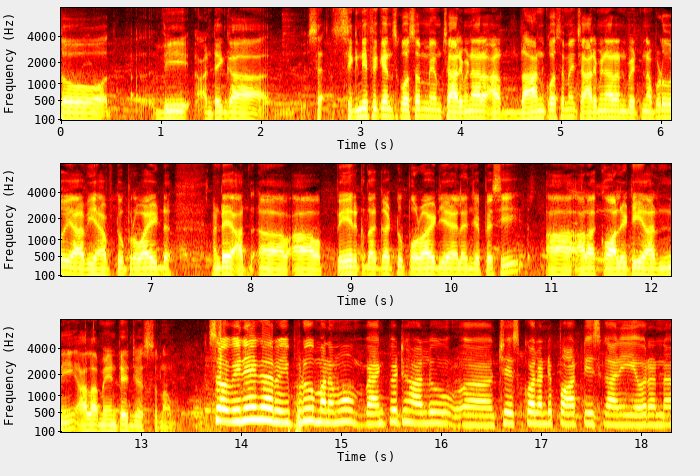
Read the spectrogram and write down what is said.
సో వి అంటే ఇంకా సిగ్నిఫికెన్స్ కోసం మేము చార్మినార్ దానికోసమే చార్మినార్ అని పెట్టినప్పుడు yeah we have to provide అంటే ఆ, పేరుకు తగ్గట్టు ప్రొవైడ్ చేయాలని చెప్పేసి అలా క్వాలిటీ అన్నీ అలా మెయింటైన్ చేస్తున్నాం. సో వినయ్ గారు ఇప్పుడు మనము బ్యాంక్వెట్ హాల్ చేసుకోవాలంటే పార్టీస్ కానీ ఎవరన్నా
